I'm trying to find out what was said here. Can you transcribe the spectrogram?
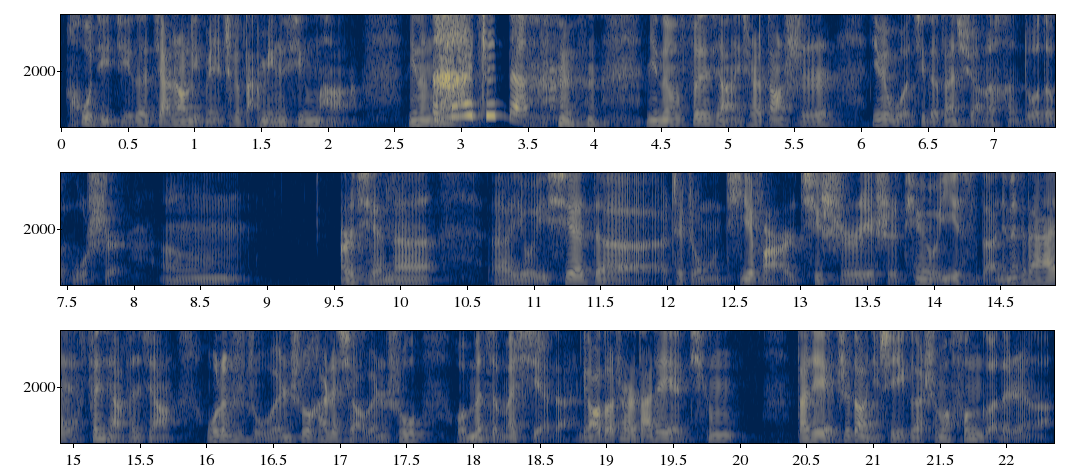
后几集的家长里面也是个大明星哈，你能啊真的，你能分享一下当时，因为我记得咱选了很多的故事，嗯，而且呢，呃，有一些的这种提法其实也是挺有意思的，你能给大家分享分享，无论是主文书还是小文书，我们怎么写的？聊到这儿，大家也听。大家也知道你是一个什么风格的人了，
